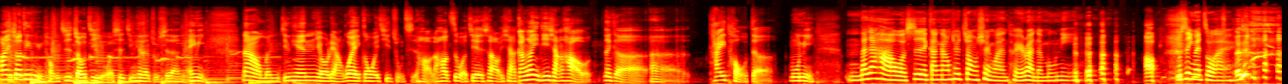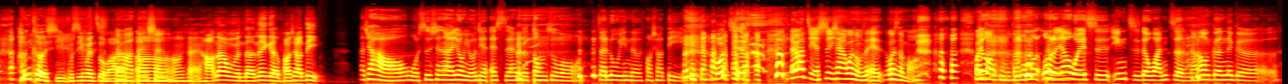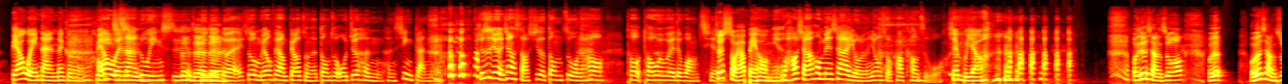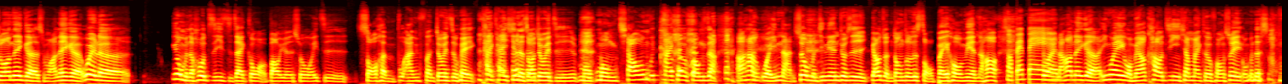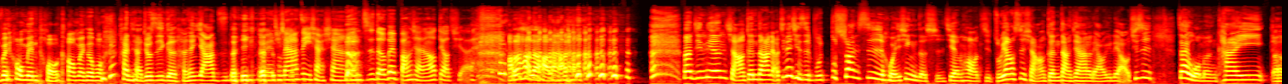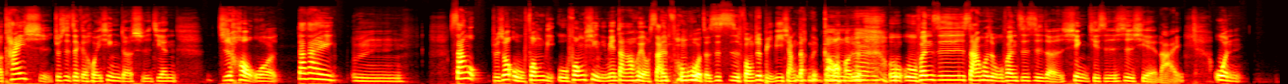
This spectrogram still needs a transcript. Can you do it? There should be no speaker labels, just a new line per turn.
欢迎收听《女同志周记》，我是今天的主持人 Amy。那我们今天有两位跟我一起主持哈，然后自我介绍一下。刚刚已经想好那个呃开头的 Mooney。
嗯，大家好，我是刚刚去重训完腿软的 Mooney。
好，
不是因为做爱，
很可惜，不是因为做爱，
对啊，单身。
Uh, OK，好，那我们的那个咆哮帝。
大家好，我是现在用有点 SM 的动作 在录音的咆哮帝。
我解，
要不要解释一下为什么是 S？为什么 观众听不懂？
我们为了要维持音质的完整，然后跟那个
不要为难那个，
不要为难录音师。
对对对，
对对对，所以我们用非常标准的动作，我觉得很很性感呢，就是有点像扫戏的动作，然后。头头微微的往前，
就是手要背后面。
我好想要后面现在有人用手铐铐着我，
先不要。
我就想说，我就我就想说那个什么，那个为了。因为我们的后置一直在跟我抱怨，说我一直手很不安分，就一直会太开心的时候就会一直猛猛敲麦克风这样，然后他很为难，所以我们今天就是标准动作是手背后面，然后
手背背
对，然后那个因为我们要靠近一下麦克风，所以我们的手背后面头靠麦克风，看起来就是一个很像鸭子的一个，
对，请大家自己想象，
很值得被绑起来然后吊起来。
好了好了好了好了。那今天想要跟大家聊，今天其实不不算是回信的时间哈，主要是想要跟大家聊一聊。其实，在我们开呃开始就是这个回信的时间之后，我大概嗯三，比如说五封里五封信里面，大概会有三封 或者是四封，就比例相当的高就是五五分之三或者五分之四的信，其实是写来问。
